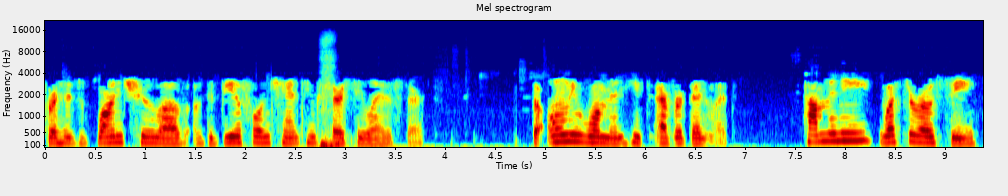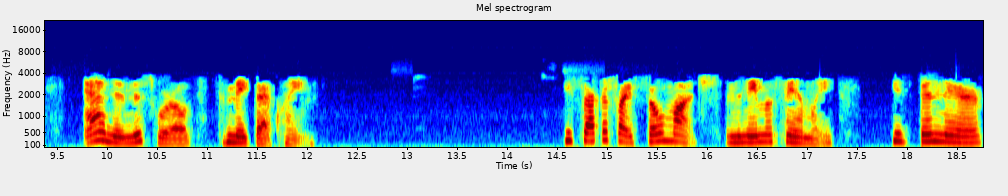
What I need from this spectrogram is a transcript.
for his one true love of the beautiful, enchanting Cersei Lannister. the only woman he's ever been with. How many Westerosi and in this world can make that claim? He sacrificed so much in the name of family. He's been there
